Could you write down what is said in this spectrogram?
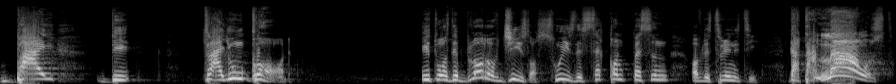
by the triune God. It was the blood of Jesus, who is the second person of the Trinity, that announced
